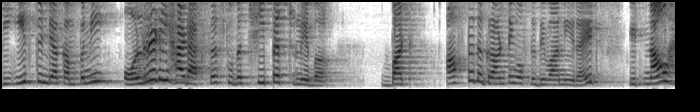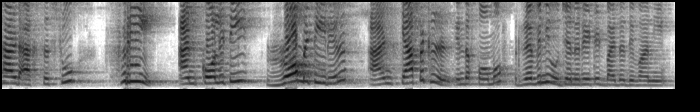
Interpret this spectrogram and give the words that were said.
the East India Company already had access to the cheapest labor. But after the granting of the Diwani rights, it now had access to free and quality raw material and capital in the form of revenue generated by the Diwani.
